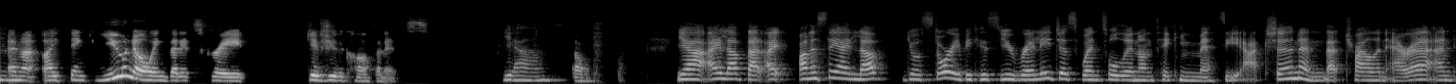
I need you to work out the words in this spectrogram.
Mm-hmm. And I, I think you knowing that it's great gives you the confidence. Yeah. So yeah, I love that. I honestly, I love your story because you really just went all in on taking messy action and that trial and error. And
